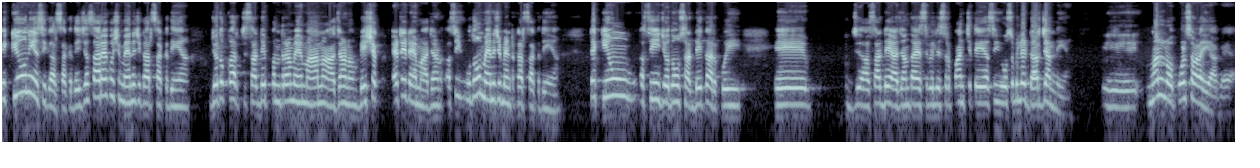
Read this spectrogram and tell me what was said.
ਵੀ ਕਿਉਂ ਨਹੀਂ ਅਸੀਂ ਕਰ ਸਕਦੇ ਜਾਂ ਸਾਰਾ ਕੁਝ ਮੈਨੇਜ ਕਰ ਸਕਦੇ ਹਾਂ ਜਦੋਂ ਘਰ 'ਚ ਸਾਡੇ 15 ਮਹਿਮਾਨ ਆ ਜਾਣ, ਬੇਸ਼ੱਕ ਐਟ ਏ ਟਾਈਮ ਆ ਜਾਣ, ਅਸੀਂ ਉਦੋਂ ਮੈਨੇਜਮੈਂਟ ਕਰ ਸਕਦੇ ਹਾਂ। ਤੇ ਕਿਉਂ ਅਸੀਂ ਜਦੋਂ ਸਾਡੇ ਘਰ ਕੋਈ ਇਹ ਸਾਡੇ ਆ ਜਾਂਦਾ ਇਸ ਵੇਲੇ ਸਰਪੰਚ ਤੇ ਅਸੀਂ ਉਸ ਵੇਲੇ ਡਰ ਜਾਂਦੇ ਆ ਇਹ ਮੰਨ ਲਓ ਪੁਲਿਸ ਵਾਲੇ ਆ ਗਏ ਆ,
